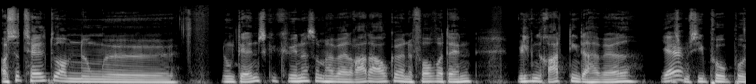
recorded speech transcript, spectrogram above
Og så talte du om nogle, øh, nogle danske kvinder, som har været ret afgørende for, hvordan, hvilken retning der har været, Ja. skal man sige, på, på,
